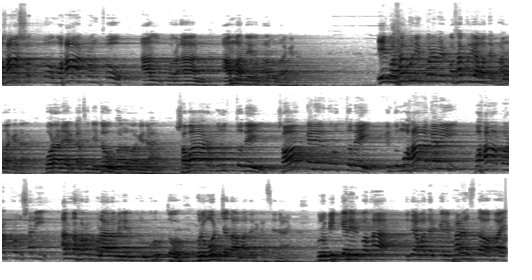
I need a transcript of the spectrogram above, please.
মহাসত্য, মহাগ্রন্থ আল কোরআন আমাদের ভালো লাগে না। এই কথাগুলি, কোরআনের কথাগুলি আমাদের ভালো লাগে না। কোরআনের কাছে যেতেও ভালো লাগে না। সবার গুরুত্ব দেই, সব জ্ঞানের গুরুত্ব দেই, কিন্তু মহাজ্ঞানী, মহাপরাক্রমশালী আল্লাহ রব্বুল আলমিনের কোনো গুরুত্ব, কোনো মর্যাদা আমাদের কাছে নাই। কোনো বিজ্ঞানীর কথা যদি আমাদেরকে রেফারেন্স দেওয়া হয়,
